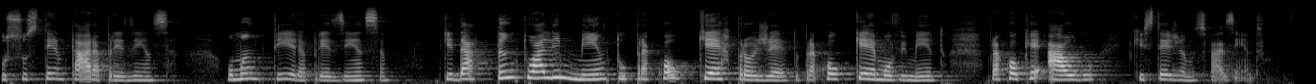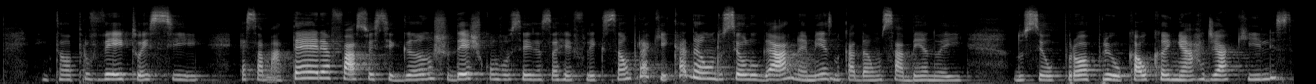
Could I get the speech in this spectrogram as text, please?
o sustentar a presença, o manter a presença, que dá tanto alimento para qualquer projeto, para qualquer movimento, para qualquer algo que estejamos fazendo. Então aproveito esse essa matéria, faço esse gancho, deixo com vocês essa reflexão para que cada um do seu lugar, não é mesmo? Cada um sabendo aí do seu próprio calcanhar de Aquiles,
